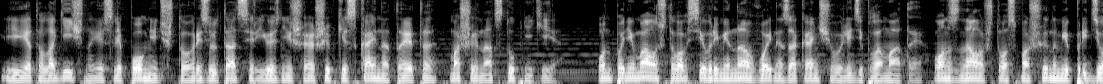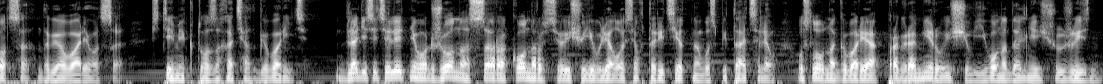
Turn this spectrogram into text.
И это логично, если помнить, что результат серьезнейшей ошибки Скайнета – это машины-отступники. Он понимал, что во все времена войны заканчивали дипломаты. Он знал, что с машинами придется договариваться, с теми, кто захотят говорить. Для десятилетнего Джона Сара Коннор все еще являлась авторитетным воспитателем, условно говоря, программирующим его на дальнейшую жизнь.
